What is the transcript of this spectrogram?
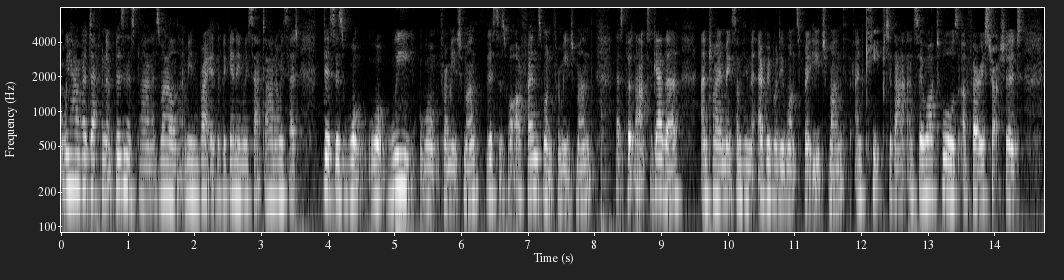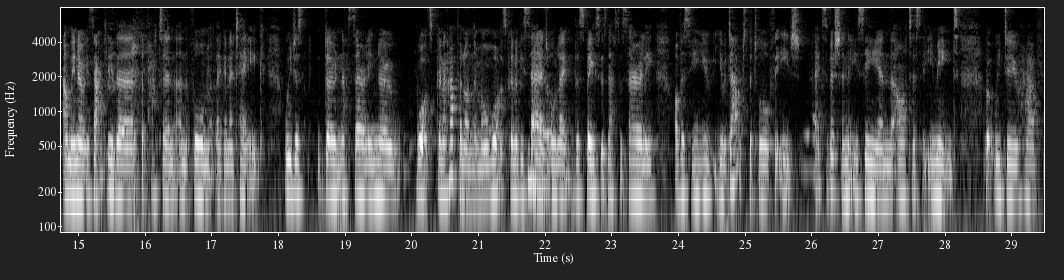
we have a definite business plan as well. I mean, right at the beginning, we sat down and we said, "This is what what we want from each month. This is what our friends want from each month. Let's put that together and try and make something that everybody wants for each month and keep to that." And so our tours are very structured, and we know exactly the the pattern and the form that they're going to take. We just don't necessarily know what's going to happen on them or what's going to be said or like the spaces necessarily. Obviously you you adapt the tour for each exhibition that you see and the artists that you meet but we do have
